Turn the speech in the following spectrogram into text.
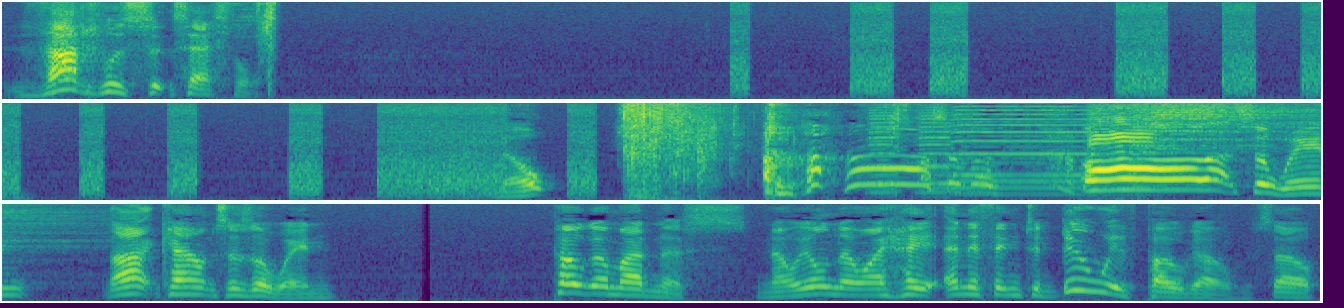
That was successful! Nope. Oh, that's a win. That counts as a win. Pogo Madness. Now, we all know I hate anything to do with Pogo, so...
